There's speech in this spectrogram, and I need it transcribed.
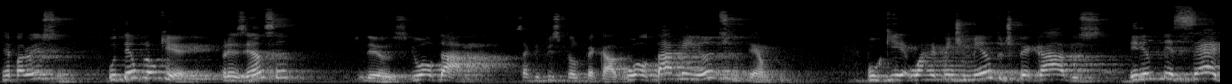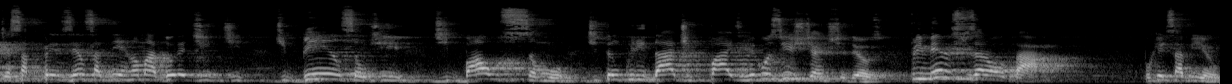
Você reparou isso? O templo é o que? Presença de Deus. E o altar? Sacrifício pelo pecado. O altar vem antes do templo porque o arrependimento de pecados ele antecede essa presença derramadora de, de, de bênção, de, de bálsamo, de tranquilidade, de paz e regozijo diante de Deus. Primeiro eles fizeram o altar, porque eles sabiam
